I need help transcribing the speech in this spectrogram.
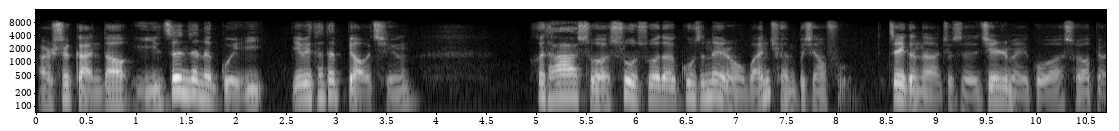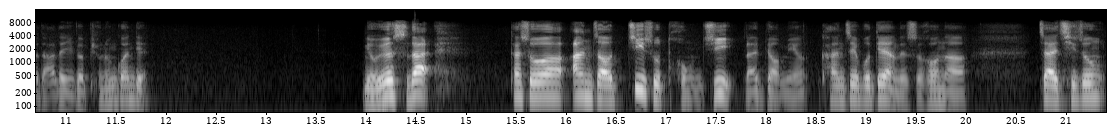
而是感到一阵阵的诡异，因为他的表情。和他所述说的故事内容完全不相符。这个呢，就是今日美国所要表达的一个评论观点。纽约时代他说，按照技术统计来表明，看这部电影的时候呢，在其中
